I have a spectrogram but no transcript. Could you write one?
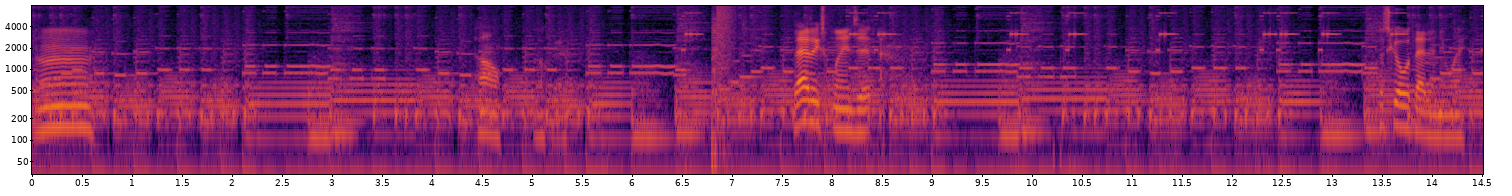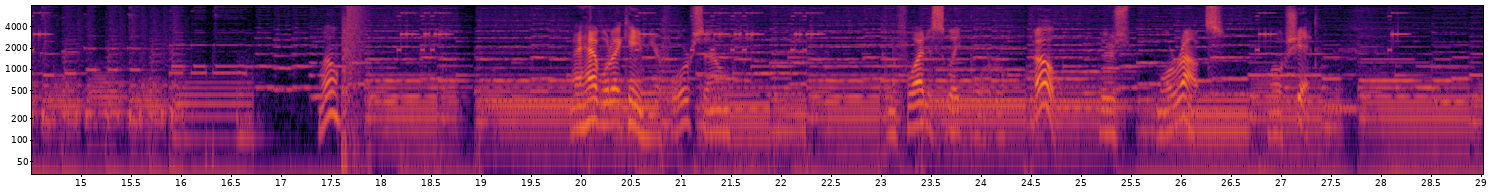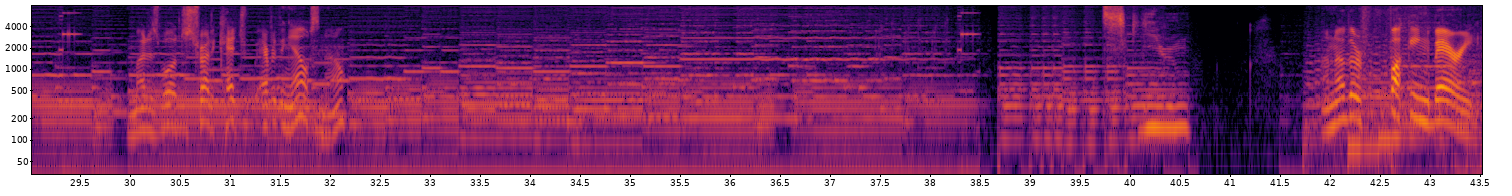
Uh... Oh, okay. That explains it. Let's go with that anyway. Well, I have what I came here for, so I'm gonna fly to Slate Portal. Oh, there's more routes. Well, shit. Might as well just try to catch everything else now. Another fucking berry.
